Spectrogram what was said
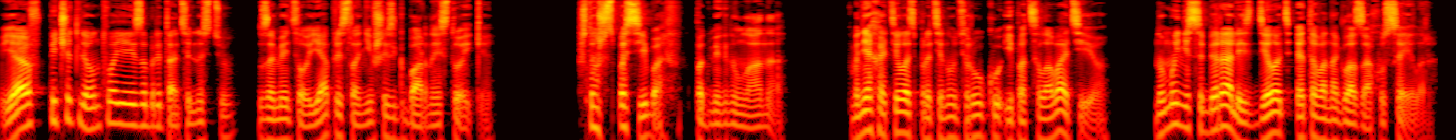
«Я впечатлен твоей изобретательностью», — заметил я, прислонившись к барной стойке. «Что ж, спасибо», — подмигнула она. Мне хотелось протянуть руку и поцеловать ее, но мы не собирались делать этого на глазах у Сейлор.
